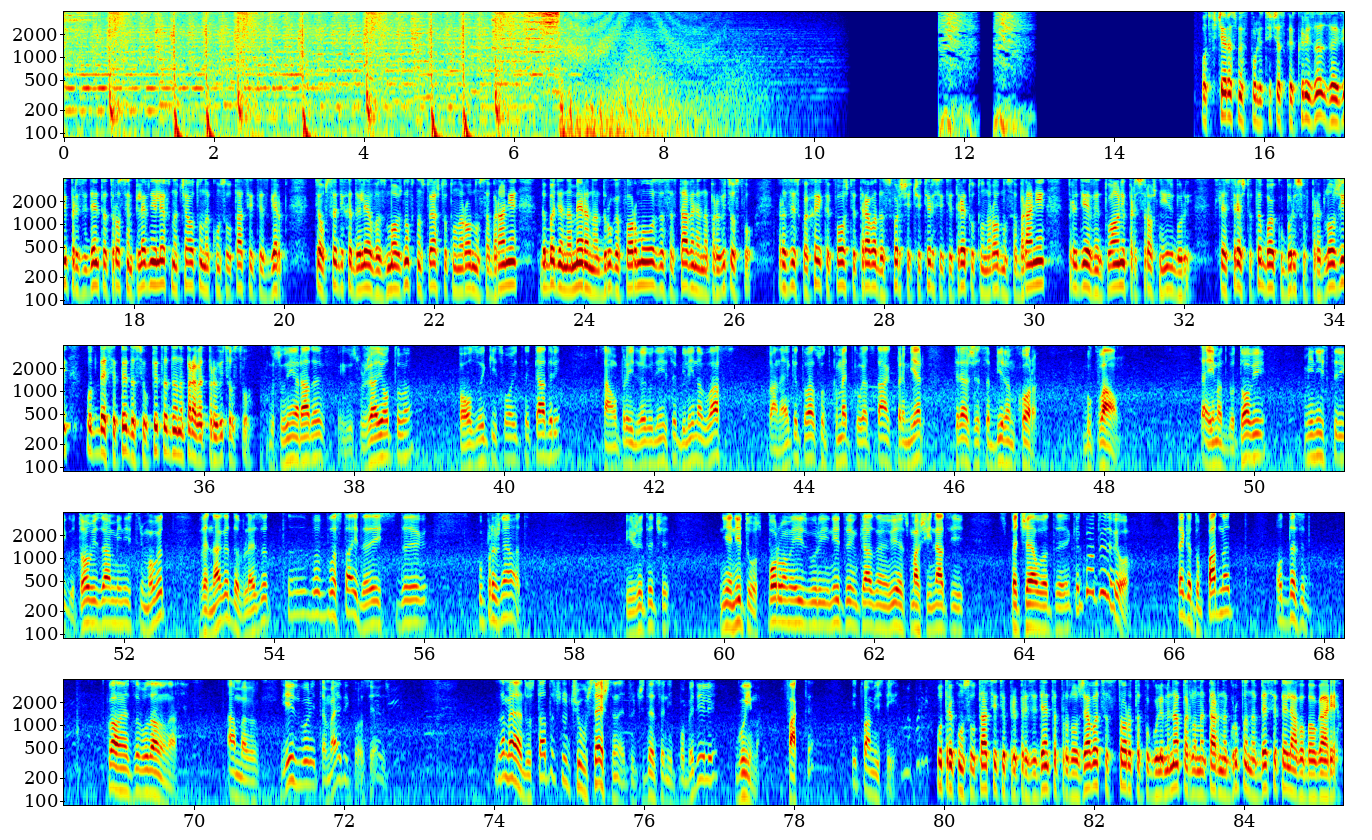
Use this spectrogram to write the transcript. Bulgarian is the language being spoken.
Thank you. От вчера сме в политическа криза, заяви президентът Росен Плевнелев в началото на консултациите с ГЕРБ. Те обсъдиха дали е възможно в настоящото Народно събрание да бъде намерена друга формула за съставяне на правителство. Разискваха и какво ще трябва да свърши 43-тото Народно събрание преди евентуални предсрочни избори. След срещата Бойко Борисов предложи от БСП да се опитат да направят правителство. Господин Радев и госпожа Йотова, ползвайки своите кадри, само преди две години са били на власт това не е като аз от кмет, когато станах премьер, трябваше да събирам хора. Буквално. Те имат готови министри, готови замминистри, могат веднага да влезат в властта и да, да упражняват. Виждате, че ние нито оспорваме избори, нито им казваме, вие с машинаци спечелвате, каквото и да било. Те като паднат, от 10 кладенеца вода донасят. Ама изборите, мейди, какво си едиш? За мен е достатъчно, че усещането, че те са ни победили, го има. Факт е. И това ми стига. Утре консултациите при президента продължават с втората по големина парламентарна група на БСП Лява България.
